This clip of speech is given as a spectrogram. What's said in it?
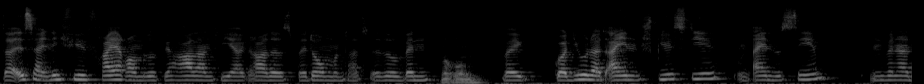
da ist halt nicht viel Freiraum so für Haaland, wie er gerade es bei Dortmund hat. Also wenn. Warum? Weil Guardiola hat einen Spielstil und ein System und wenn er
